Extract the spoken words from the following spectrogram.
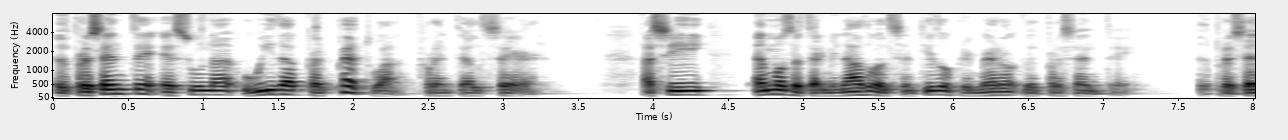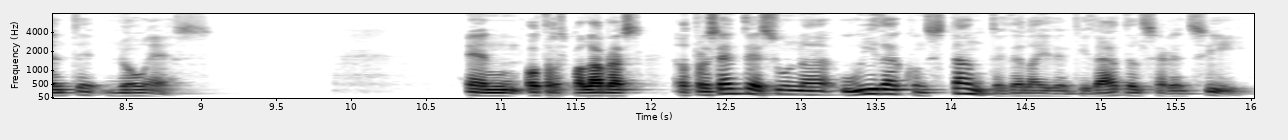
El presente es una huida perpetua frente al ser. Así, hemos determinado el sentido primero del presente. El presente no es. En otras palabras, el presente es una huida constante de la identidad del ser en sí.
